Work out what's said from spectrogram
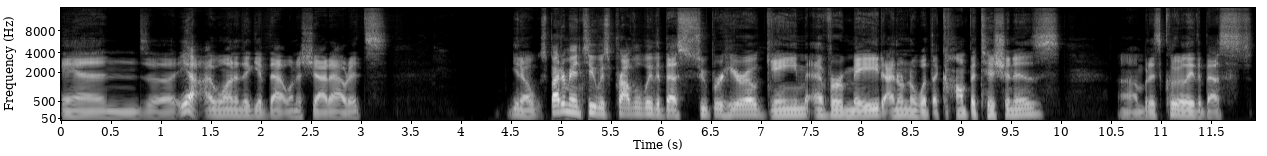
And uh, yeah, I wanted to give that one a shout out. It's you know, Spider Man 2 is probably the best superhero game ever made. I don't know what the competition is, um, but it's clearly the best.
